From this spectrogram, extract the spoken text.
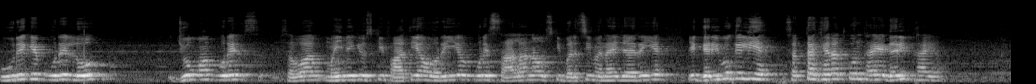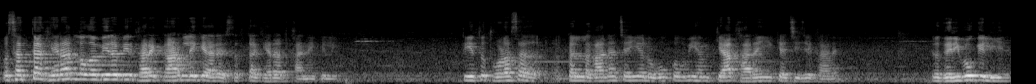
पूरे के पूरे लोग जो वहाँ पूरे सवा महीने की उसकी फातियाँ हो रही है, और पूरे सालाना उसकी बरसी मनाई जा रही है। ये गरीबों के लिए है। सत्ता खैरात कौन खाएगा? गरीब खाएगा। और सत्ता खैरात लोग अमीर अमीर खा रहे, कार लेके आ रहे हैं सत्ता खैरात खाने के लिए। तो ये तो थोड़ा सा अकल लगाना चाहिए लोगों को भी, हम क्या खा रहे हैं क्या चीज़ें खा रहे हैं। तो गरीबों के लिए।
